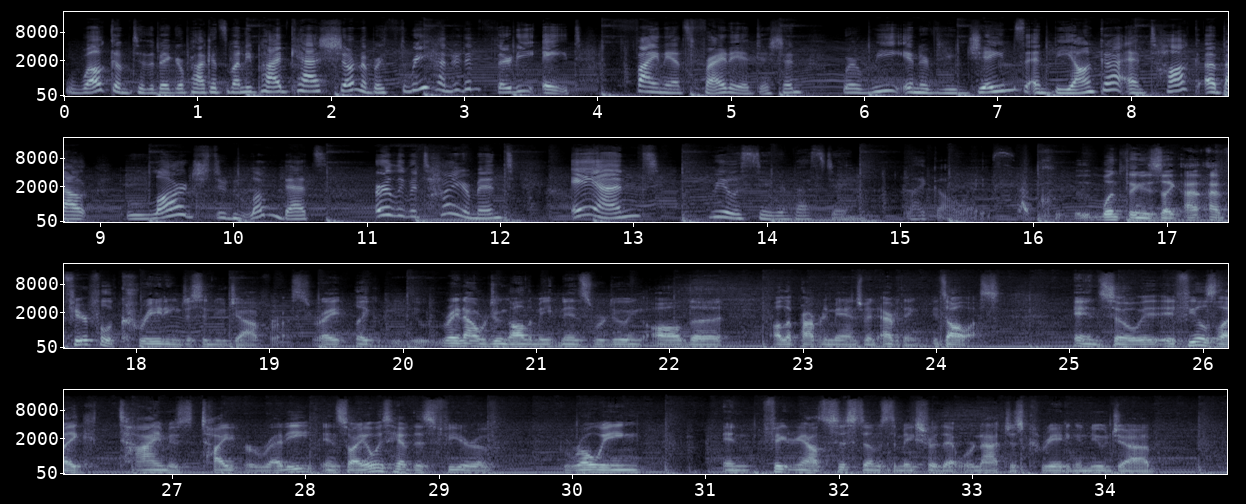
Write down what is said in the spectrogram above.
Welcome to the Bigger Pockets Money Podcast, show number 338, Finance Friday edition, where we interview James and Bianca and talk about large student loan debts, early retirement, and real estate investing, like always. One thing is like I, am fearful of creating just a new job for us, right? Like right now we're doing all the maintenance, we're doing all the all the property management, everything. It's all us. And so it, it feels like time is tight already. And so I always have this fear of growing and figuring out systems to make sure that we're not just creating a new job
